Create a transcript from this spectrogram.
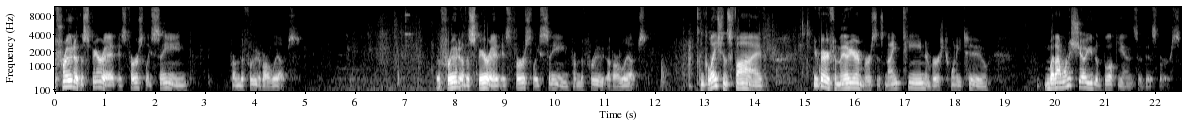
fruit of the Spirit is firstly seen from the fruit of our lips. The fruit of the Spirit is firstly seen from the fruit of our lips. In Galatians 5, you're very familiar in verses 19 and verse 22, but I want to show you the bookends of this verse.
